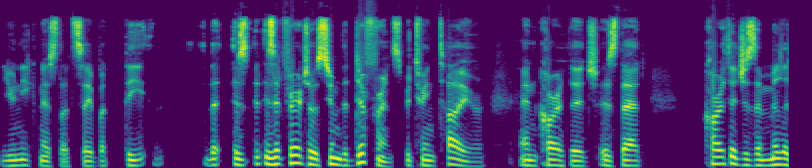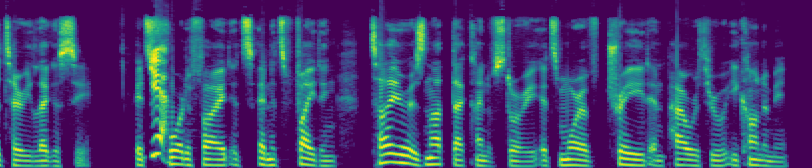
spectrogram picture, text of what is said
uniqueness, let's say, but the, the is is it fair to assume the difference between Tyre and Carthage is that Carthage is a military legacy. It's Yeah. fortified, it's and it's fighting. Tyre is not that kind of story. It's more of trade and power through economy.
